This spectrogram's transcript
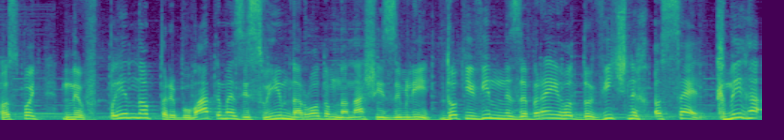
Господь невпинно перебуватиме зі своїм народом на нашій землі, доки він не забере його до вічних осель. Книга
